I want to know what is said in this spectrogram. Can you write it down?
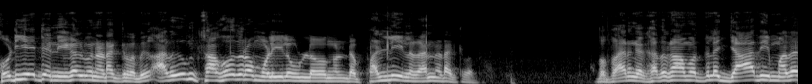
கொடியேற்ற நிகழ்வு நடக்கிறது. அதுவும் சகோதர மொழியில் உள்ளவங்கள்ட பள்ளியில் தான் நடக்கிறது. அப்போ பாருங்கள் கதிர்காமத்தில் ஜாதி மத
